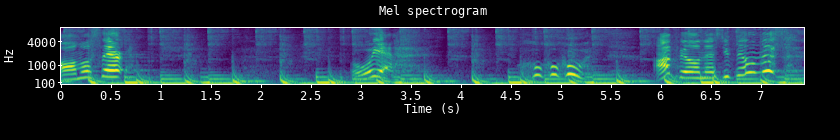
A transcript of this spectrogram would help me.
Almost there. Oh yeah. I'm feeling this. You feeling this?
